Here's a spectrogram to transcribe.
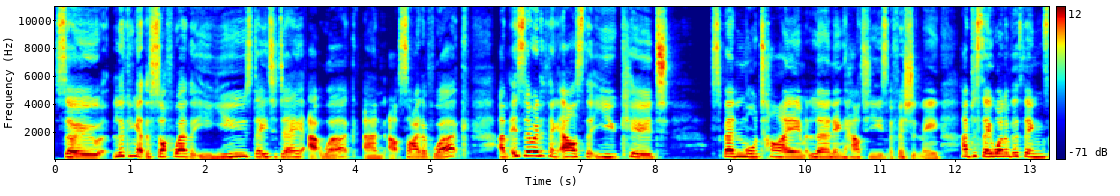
So, looking at the software that you use day to day at work and outside of work, um, is there anything else that you could spend more time learning how to use efficiently. I have to say, one of the things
